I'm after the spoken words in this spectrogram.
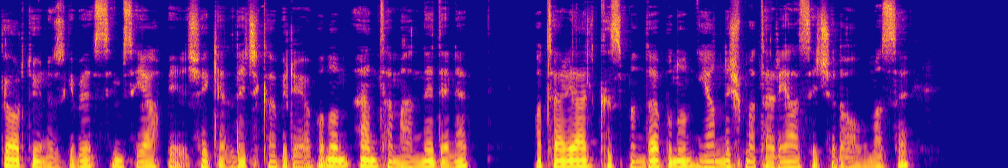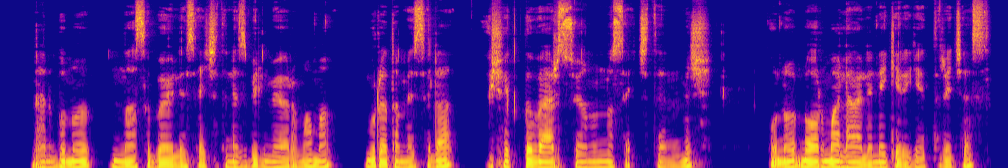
Gördüğünüz gibi simsiyah bir şekilde çıkabiliyor. Bunun en temel nedeni materyal kısmında bunun yanlış materyal seçili olması. Yani bunu nasıl böyle seçtiniz bilmiyorum ama burada mesela ışıklı versiyonunu seçtirilmiş. Bunu normal haline geri getireceğiz.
